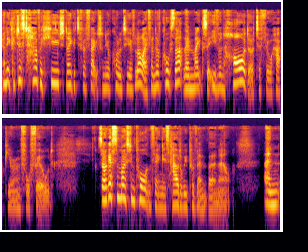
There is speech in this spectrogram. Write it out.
And it can just have a huge negative effect on your quality of life. And of course, that then makes it even harder to feel happier and fulfilled. So, I guess the most important thing is how do we prevent burnout? And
